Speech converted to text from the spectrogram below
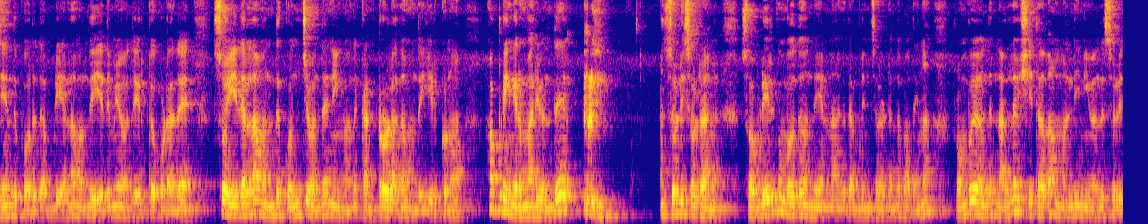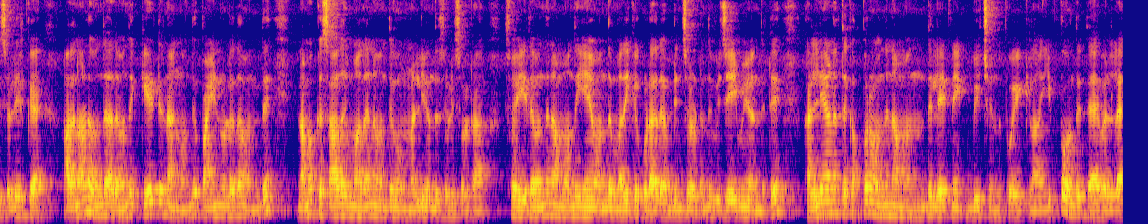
சேர்ந்து போகிறது அப்படியெல்லாம் வந்து எதுவுமே வந்து இருக்கக்கூடாது. ஸோ இதெல்லாம் வந்து கொஞ்சம் வந்து நீங்கள் வந்து கண்ட்ரோலாக தான் வந்து இருக்கணும். அப்படிங்கிற மாதிரி வந்து சொல்லி சொல்கிறாங்க ஸோ அப்படி இருக்கும்போது வந்து என்ன ஆகுது அப்படின்னு சொல்லிட்டு வந்து பார்த்திங்கன்னா ரொம்பவே வந்து நல்ல விஷயத்தை தான் மல்லி நீ வந்து சொல்லி சொல்லியிருக்க. அதனால் வந்து அதை வந்து கேட்டு நாங்கள் வந்து பயனுள்ளதாக வந்து நமக்கு சாதகமாக தானே வந்து மல்லி வந்து சொல்லி சொல்கிறா ஸோ இதை வந்து நம்ம வந்து ஏன் வந்து மதிக்கக்கூடாது அப்படின்னு சொல்லிட்டு வந்து விஜயுமே வந்துட்டு கல்யாணத்துக்கு அப்புறம் வந்து நம்ம வந்து லேட் நைட் பீச் வந்து போய்க்கலாம். இப்போ வந்து தேவையில்லை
